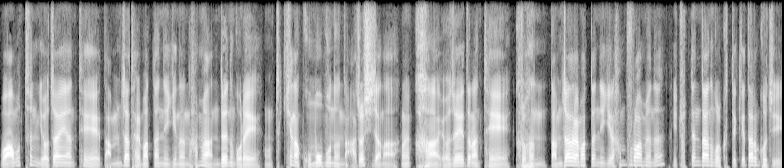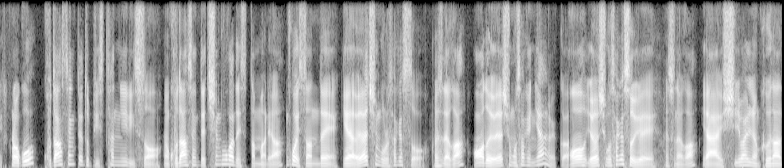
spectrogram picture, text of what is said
뭐 아무튼 여자애한테 남자 닮았다는 얘기는 하면 안 되는 거래. 어, 특히나 고모부는 아저씨잖아. 그러니까 여자애들한테 그런 남자 닮았다는 얘기를 함부로 하면은 이 좆된다는 걸 그때 깨달은 거지. 그러고 고등학생 때도 비슷한 일이 있어. 고등학생 때 친구가 돼 있었단 말이야 친구가 있었는데 얘 여자친구를 사귀었어. 그래서 내가 어 너 여자친구 사귀었냐? 그러니까 어 여자친구 사귀었어 얘. 그래서 내가 야이 씨발년 그거 나나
